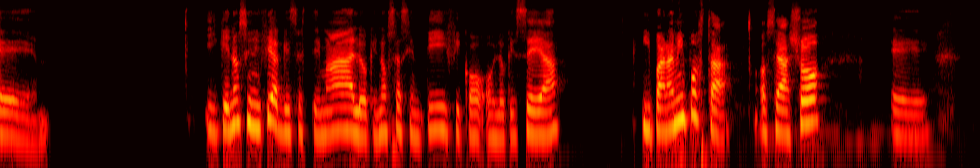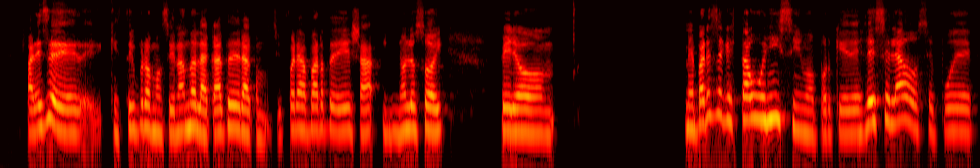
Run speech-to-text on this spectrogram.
eh, y que no significa que eso esté mal o que no sea científico o lo que sea. Y para mí posta, o sea, yo, eh, parece que estoy promocionando la cátedra como si fuera parte de ella, y no lo soy, pero me parece que está buenísimo porque desde ese lado se puede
